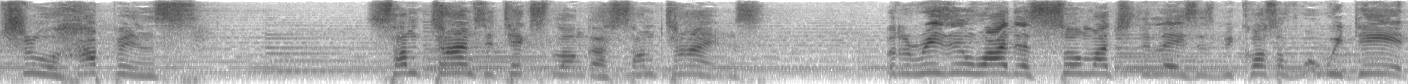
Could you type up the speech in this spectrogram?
Breakthrough happens. Sometimes it takes longer, sometimes. But the reason why there's so much delays is because of what we did.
